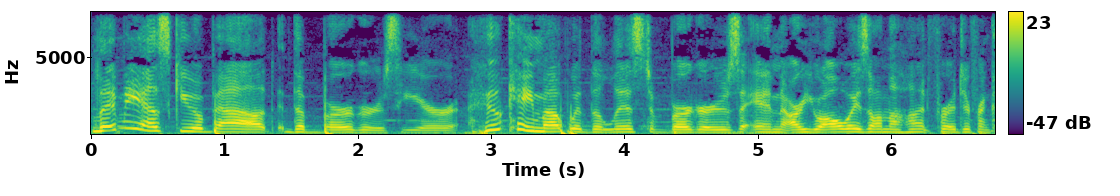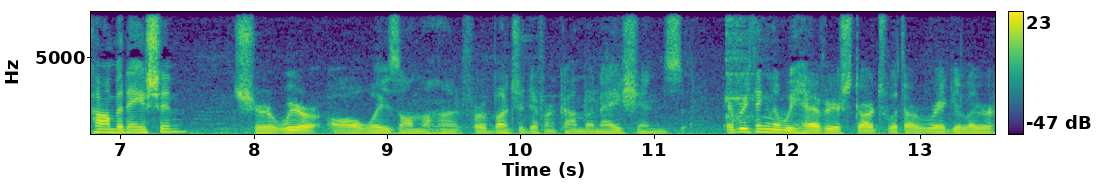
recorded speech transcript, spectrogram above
Let me ask you about the burgers here. Who came up with the list of burgers, and are you always on the hunt for a different combination? Sure, we are always on the hunt for a bunch of different combinations. Everything that we have here starts with our regular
